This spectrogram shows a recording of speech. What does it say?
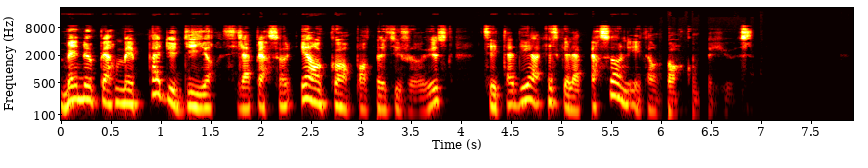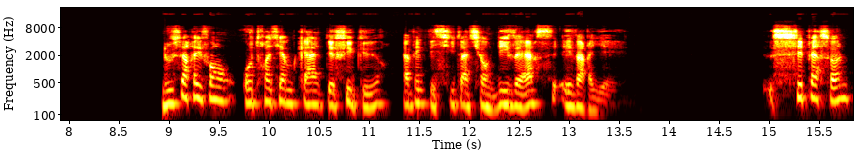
mais ne permet pas de dire si la personne est encore porteuse du virus, c'est-à-dire est-ce que la personne est encore contagieuse. Nous arrivons au troisième cas de figure avec des situations diverses et variées. Ces personnes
